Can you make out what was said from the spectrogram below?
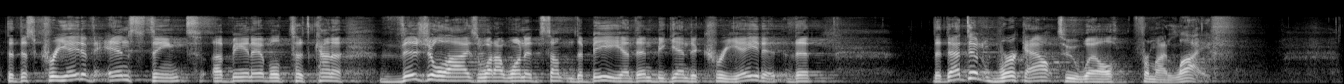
that this creative instinct of being able to kind of visualize what I wanted something to be and then begin to create it, that that, that didn't work out too well for my life.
